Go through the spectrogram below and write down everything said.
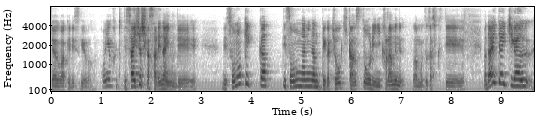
ちゃうわけですよ。婚約破棄って最初しかされないんで、で、その結果ってそんなになんていうか長期間ストーリーに絡むのが難しくて、まあ、大体違う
